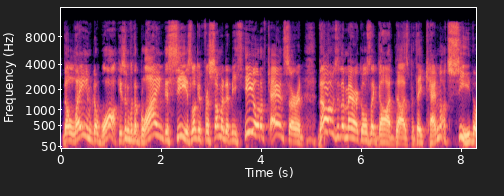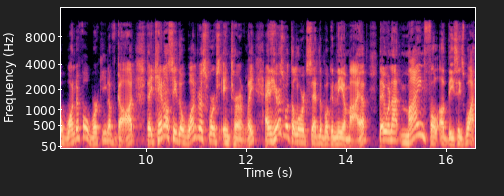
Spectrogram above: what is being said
the lame to walk. He's looking for the blind to see. He's looking for someone to be healed of cancer. And those are the miracles that God does. But they cannot see the wonderful working of God. They cannot see the wondrous works internally. And here's what the Lord said in the book of Nehemiah they were not mindful of of these things. Why?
